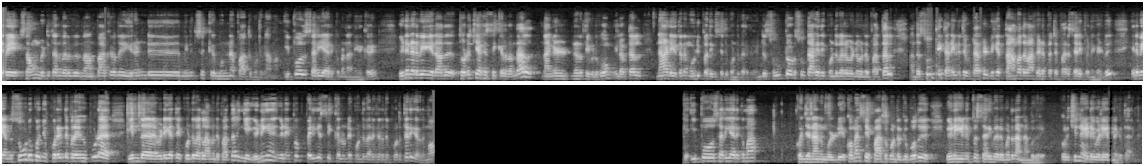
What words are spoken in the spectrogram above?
எனவே சவுண்ட் விட்டுத்தான் வருகிறது நான் பார்க்கறது இரண்டு மினிட்ஸுக்கு முன்னே பார்த்து கொண்டிருக்காமா. இப்போது சரியா இருக்கும்னு நான் நினைக்கிறேன். இடைநடுவே ஏதாவது தொடர்ச்சியாக சிக்கல் வந்தால் நாங்கள் நிறுத்தி விடுவோம். இல்லாவிட்டால் நாடு தினம் ஒளிப்பதிவு செய்து கொண்டு வருகிறேன் இன்று சூட்டோடு சூட்டாக இதை கொண்டு வர வேண்டும் என்று பார்த்தால் அந்த சூட்டை தணிவித்து விட்டார்கள். மிக தாமதமாக இடம்பெற்ற பரிசளிப்பு நிகழ்வு. எனவே அந்த சூடு கொஞ்சம் குறைந்த பிறகு கூட இந்த விடயத்தை கொண்டு வரலாம் என்று பார்த்தால் இங்கே இணைய இணைப்பு பெரிய சிக்கல் ஒன்றை கொண்டு வருகிறது போல தெரிகிறது. இப்போ சரியா இருக்குமா? கொஞ்சம் நான் உங்களுடைய கொமெண்ட்ஸை பார்த்து கொண்டிருக்கும் போது இணைய இணைப்பு சரி வரும் என்று நான் நம்புகிறேன். ஒரு சின்ன இடைவெளி எனக்கு தாருங்க.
